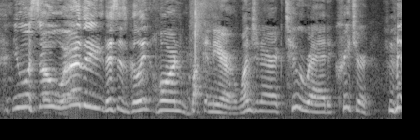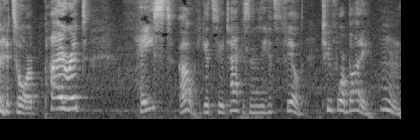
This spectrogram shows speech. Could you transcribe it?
You were so worthy." This is Glinthorn Buccaneer, one generic, two red creature, Minotaur, pirate, haste. Oh, he gets to attack as soon as he hits the field. Two four body. Hmm.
